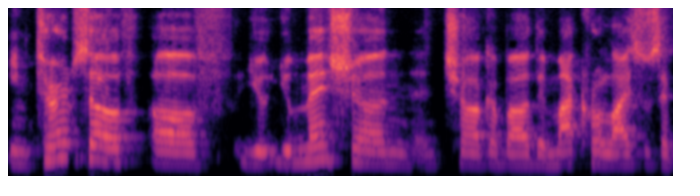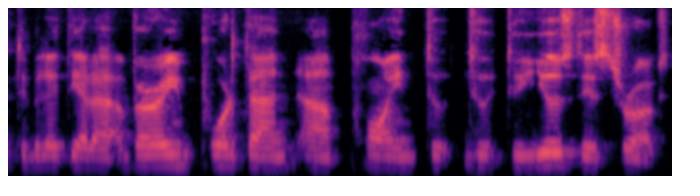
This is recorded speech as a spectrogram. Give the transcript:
in terms of, of you, you mentioned Chuck about the macrolide susceptibility at a, very important uh, point to, to, to use these drugs.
